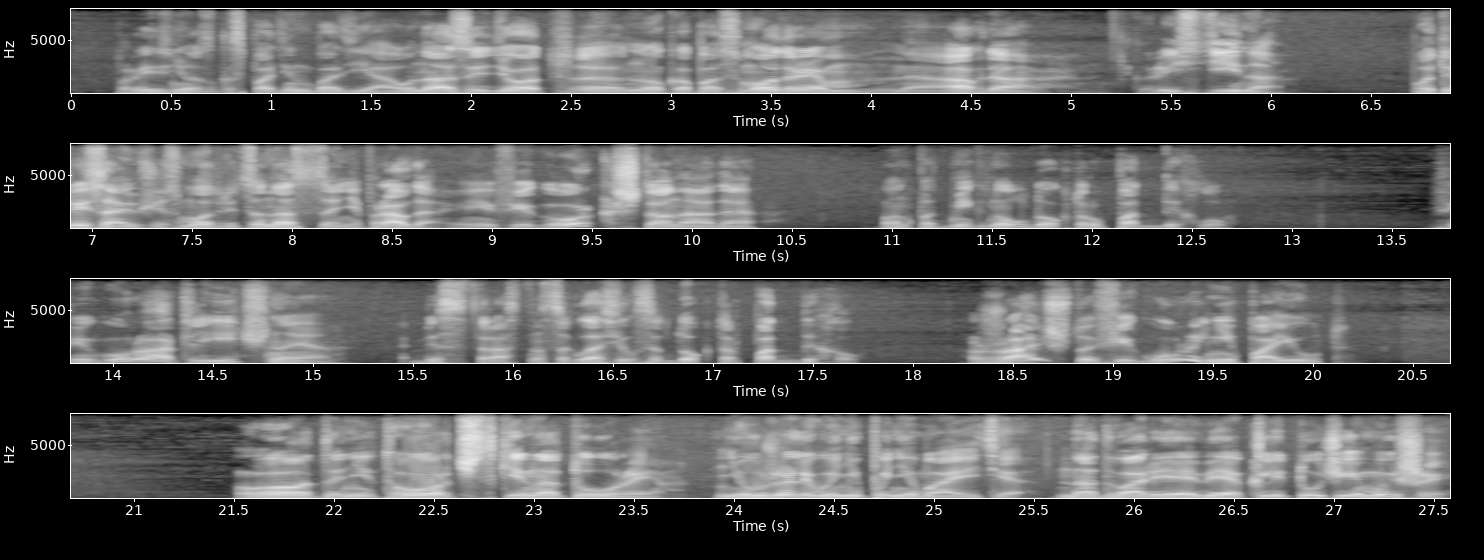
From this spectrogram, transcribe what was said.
— произнес господин Бадья, — у нас идет, э, ну-ка посмотрим, ах да, Кристина. Потрясающе смотрится на сцене, правда? И фигурка что надо». Он подмигнул доктору Поддыхлу. «Фигура отличная», — бесстрастно согласился доктор Поддыхл. «Жаль, что фигуры не поют». «Вот они, творческие натуры! Неужели вы не понимаете? На дворе век летучей мыши!»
